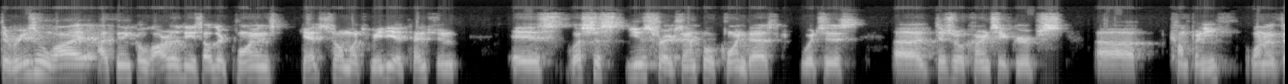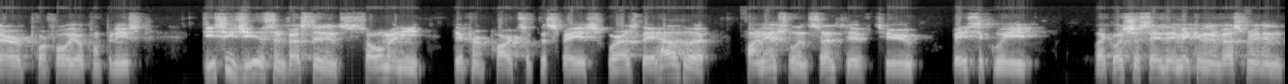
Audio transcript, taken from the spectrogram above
the reason why I think a lot of these other coins get so much media attention is let's just use, for example, Coindesk, which is uh, Digital Currency Group's uh, company, one of their portfolio companies. DCG is invested in so many different parts of the space, whereas they have a financial incentive to basically, like, let's just say they make an investment in,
